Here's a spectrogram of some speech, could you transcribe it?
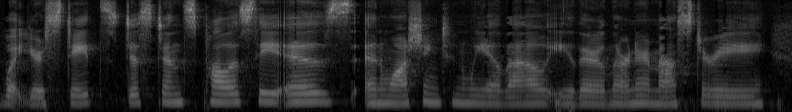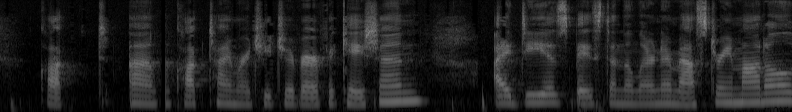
what your state's distance policy is. In Washington, we allow either learner mastery, clock, um, clock time, or teacher verification. ID is based on the learner mastery model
